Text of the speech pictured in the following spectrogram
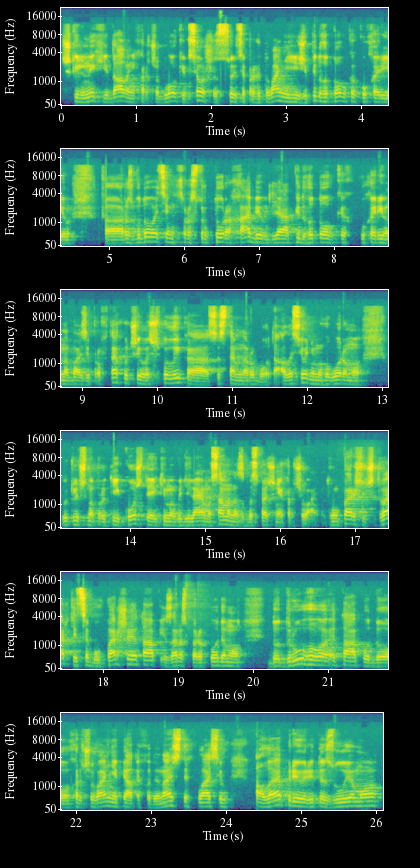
шкільних їдалень, харчоблоків, всього, що стосується приготування їжі, підготовка кухарів, Е, розбудовується інфраструктура хабів для підготовки кухарів на базі профтехучилищ. Велика системна робота. Але сьогодні ми говоримо виключно про ті кошти, які ми виділяємо саме на забезпечення харчування. Тому перші четверті це був перший етап, і зараз переходимо до другого етапу до харчування 5-11 класів, але пріоритизуємо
